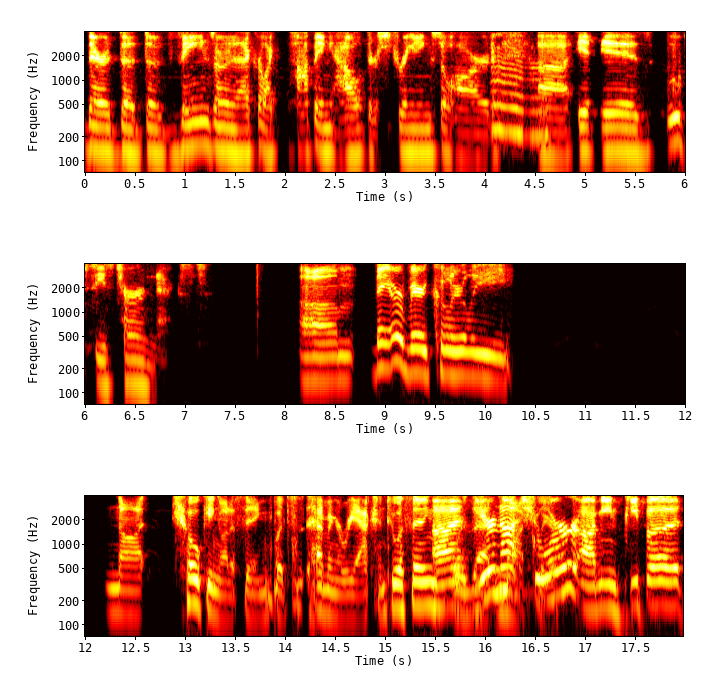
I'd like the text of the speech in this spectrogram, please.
they're the the veins on their neck are like popping out they're straining so hard Mm. Uh, it is Oopsie's turn next. Um, they are very clearly not choking on a thing, but having a reaction to a thing. Uh, you're not, clear? sure. I mean, Peepa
